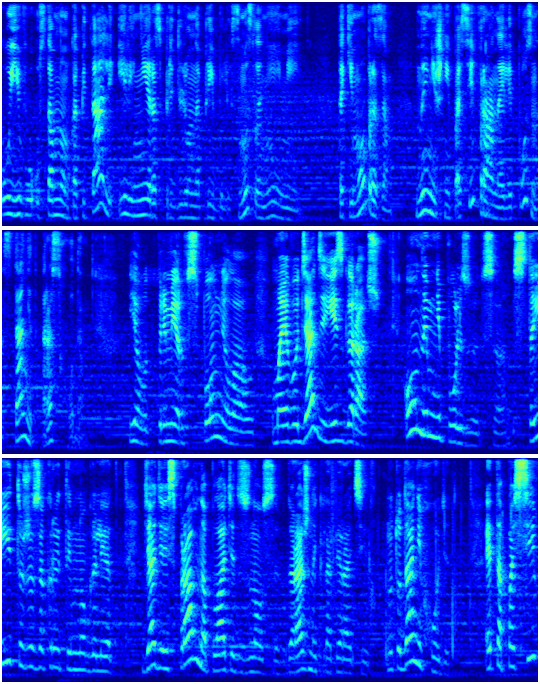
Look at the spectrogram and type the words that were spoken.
о его уставном капитале или нераспределенной прибыли смысла не имеет. Таким образом, нынешний пассив рано или поздно станет расходом. Я вот пример вспомнила. У моего дяди есть гараж. Он им не пользуется. Стоит уже закрытый много лет. Дядя исправно платит взносы в гаражный кооператив, но туда не ходит. Это пассив,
